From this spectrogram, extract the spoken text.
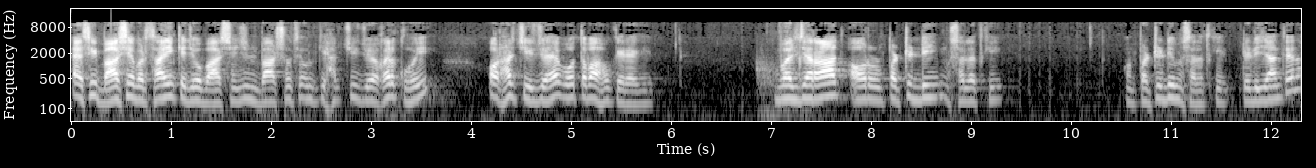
ایسی بارشیں برسائیں کہ جو بارشیں، جن بارشوں سے ان کی ہر چیز جو ہے غرق ہوئی، اور ہر چیز جو ہے وہ تباہ ہو کے رہ گئی۔ ولجرات اور ان پر ٹڈی مسلط کی۔ ان پر ٹڈی مسلط کی۔ ٹڈی جانتے ہیں نا؟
